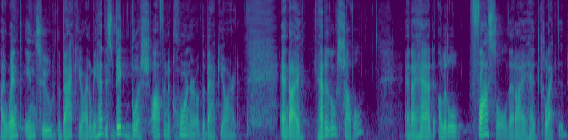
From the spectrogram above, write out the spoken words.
I went into the backyard, and we had this big bush off in a corner of the backyard. And I had a little shovel, and I had a little fossil that I had collected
